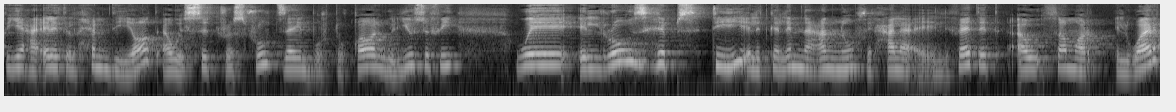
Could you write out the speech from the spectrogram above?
في عائلة الحمضيات أو ال citrus fruit زي البرتقال واليوسفي وال rose hips tea اللي اتكلمنا عنه في الحلقة اللي فاتت أو ثمر الورد.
